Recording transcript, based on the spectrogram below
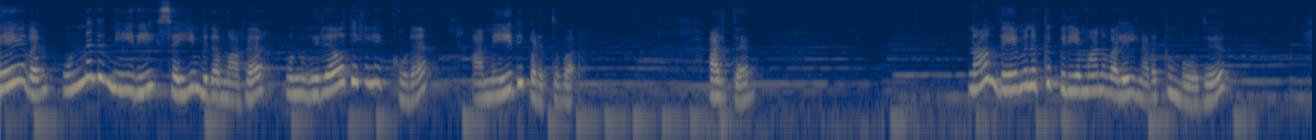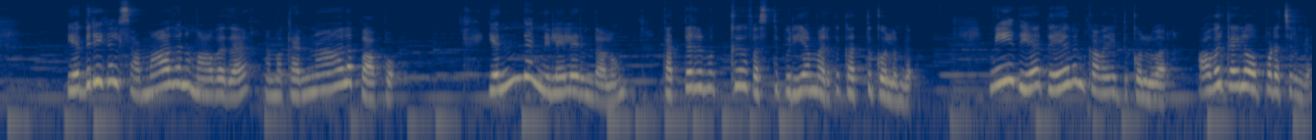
தேவன் உன்னத நீதி செய்யும் விதமாக உன் விரோதிகளை கூட அமைதிப்படுத்துவார். அடுத்த நாம் தேவனுக்கு பிரியமான வழியில் நடக்கும்போது எதிரிகள் சமாதானமாவதை நம்ம கண்ணால் பார்ப்போம். எந்த நிலையில் இருந்தாலும் கத்தருமுக்கு ஃபஸ்ட்டு பிரியாமல் இருக்க கற்றுக்கொள்ளுங்க மீதியை தேவன் கவனித்து கொள்வார். அவர் கையில் ஒப்படைச்சிருங்க.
